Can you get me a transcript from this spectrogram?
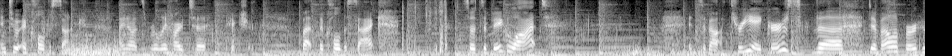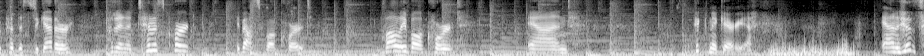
into a cul-de-sac. I know it's really hard to picture, but the cul-de-sac. So it's a big lot. It's about three acres. The developer who put this together put in a tennis court, a basketball court, volleyball court, and picnic area. And it's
